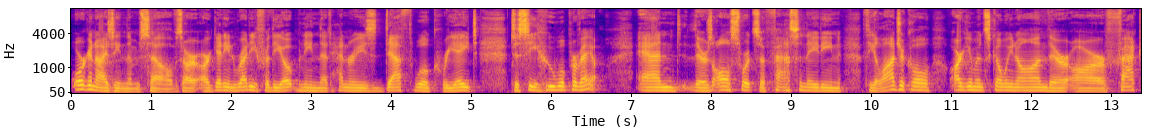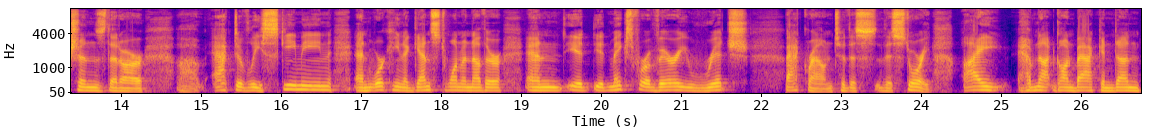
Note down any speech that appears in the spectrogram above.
organizing themselves, are, are getting ready for the opening that Henry's death will create to see who will prevail. And there's all sorts of fascinating theological arguments going on. There are factions that are uh, actively scheming and working against one another. And it, it makes for a very rich background to this this story. I have not gone back and done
